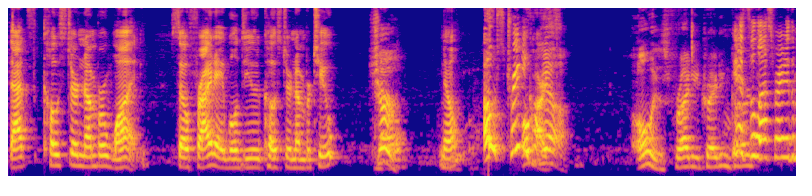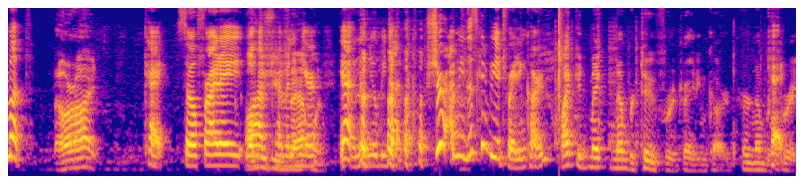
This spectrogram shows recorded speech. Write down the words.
that's coaster number one. So Friday we'll do coaster number two. Sure. No? Oh, it's trading Oh cards. yeah. Oh, is Friday trading cards. Yeah, it's the last Friday of the month. all right. Okay, so Friday we'll I'll have just use Kevin in that here. one. Yeah, and then you'll be done. sure. I mean, this could be a trading card. I could make number two for a trading card, or number Okay. three.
